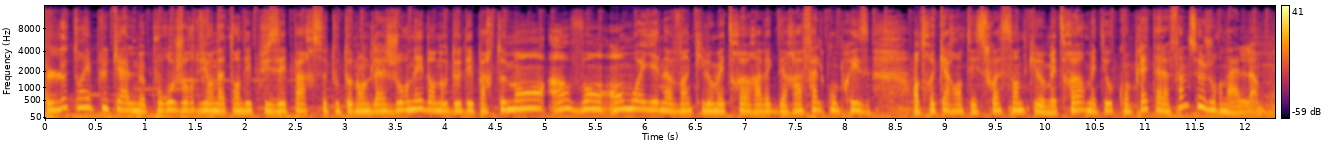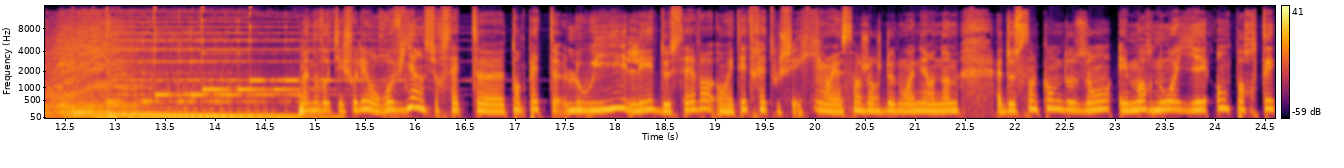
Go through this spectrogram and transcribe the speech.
Le temps est plus calme pour aujourd'hui. On attend des pluies éparses tout au long de la journée dans nos deux départements. Un vent en moyenne à 20 km heure avec des rafales comprises entre 40 et 60 km heure. Météo complète à la fin de ce journal. Manon Vautier-Cholet, on revient sur cette euh, tempête Louis. Les Deux-Sèvres ont été très touchés. Oui, à Saint-Georges-de-Noisy, un homme de 52 ans est mort noyé, emporté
